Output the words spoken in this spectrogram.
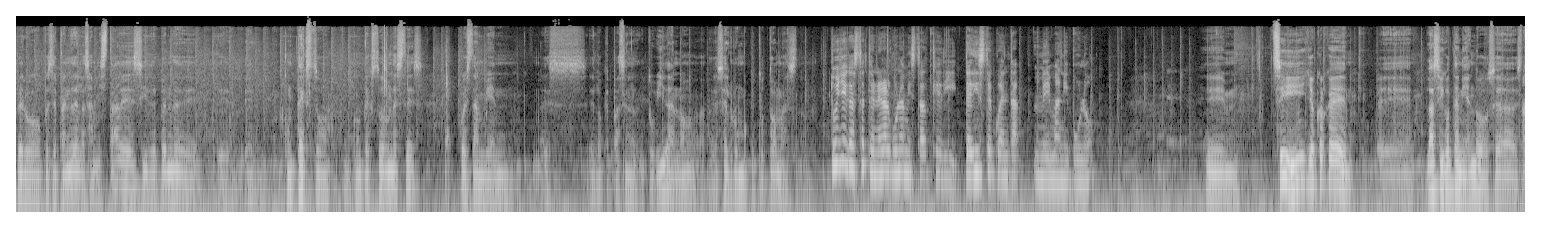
Pero, pues, depende de las amistades y depende de, de- el contexto, el contexto donde estés, pues, también es, es lo que pasa en, en tu vida, ¿no? Es el rumbo que tú tomas, ¿no? ¿Tú llegaste a tener alguna amistad que di- te diste cuenta me manipuló? Eh, sí, yo creo que eh, la sigo teniendo, o sea, este,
